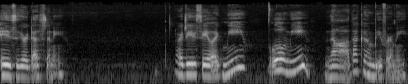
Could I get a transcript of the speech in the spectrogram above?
is your destiny? Or do you say, like, me? Little me? Nah, that couldn't be for me.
